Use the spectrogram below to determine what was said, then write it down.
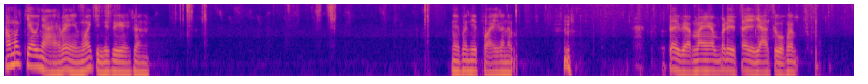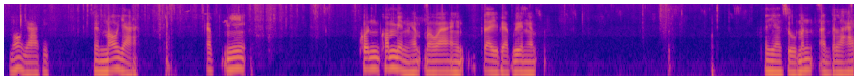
เอามาเกี่ยวหญ้าให้ไปหัวกินซื่อๆจัง ในเพิ่นเฮ็ดปล่อยกันครับใส่แบบใหม่ครับบ่ได้ใส่ยาสูบครับน้องยาสิเป็นเมายาครับมีคนคอมเมนต์ครับมาว่าให้ใส่แบบอื่นครับใส่ยาสูบมันอันตราย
